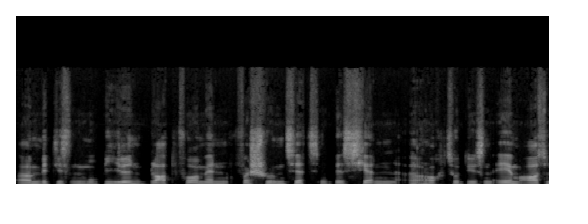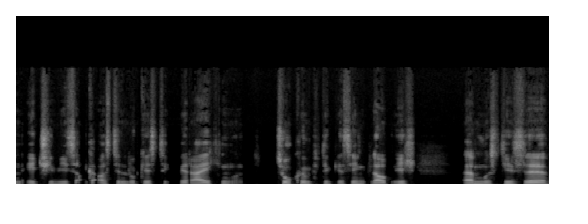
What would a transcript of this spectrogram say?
Äh, mit diesen mobilen Plattformen verschwimmt es jetzt ein bisschen, äh, mhm. auch zu diesen AMAs und HEVs aus den Logistikbereichen. Und zukünftig gesehen, glaube ich, äh, muss diese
